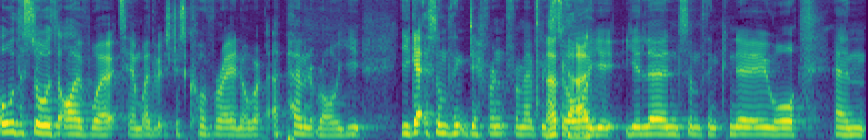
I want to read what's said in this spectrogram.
all the stores that I've worked in, whether it's just covering or a permanent role, you you get something different from every Okay. store. You you learn something new, or um,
